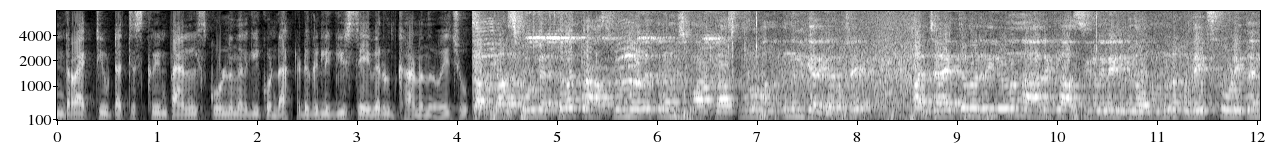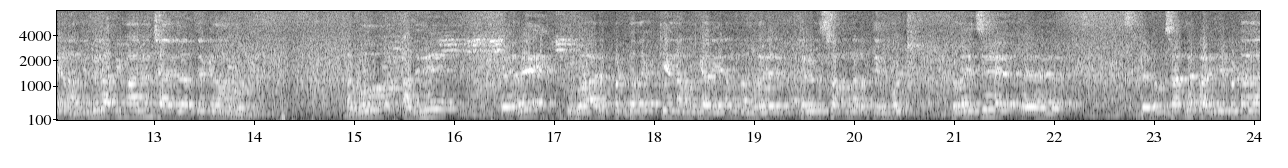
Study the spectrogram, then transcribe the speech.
interactive touch screen panel സ്കൂളിന് നൽകിക്കൊണ്ട് അഡ്വക്കേറ്റ് ലിഗീഷ് സേവ്യർ ഉദ്ഘാടനം നിർവഹിച്ചു. സർക്കാർ സ്കൂളിൽ എത്ര ക്ലാസ് റൂമുകൾ ഇത്തരം സ്മാർട്ട് ക്ലാസ് റൂമുകൾ വന്നിട്ടെന്ന് എനിക്കറിയാം പക്ഷേ പഞ്ചായത്ത് പരിധിയിലുള്ള നാല് ക്ലാസ്സുകളിൽ എനിക്ക് തോന്നുന്നു പുതിയ സ്കൂളിൽ തന്നെയാണ്. അതിന്റെ ഒരു അഭിമാനം ചാരിതാർത്ഥ്യമൊക്കെ നമുക്കുണ്ട് അപ്പോൾ അതിന് ഏറെ ഉപകാരപ്പെട്ടതൊക്കെ നമുക്കറിയാം. നമ്മൾ ഇത്ര ഒരു ശ്രമം നടത്തിയപ്പോൾ പ്രത്യേകിച്ച് ഗൗതം സാറിനെ പരിചയപ്പെട്ടത്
